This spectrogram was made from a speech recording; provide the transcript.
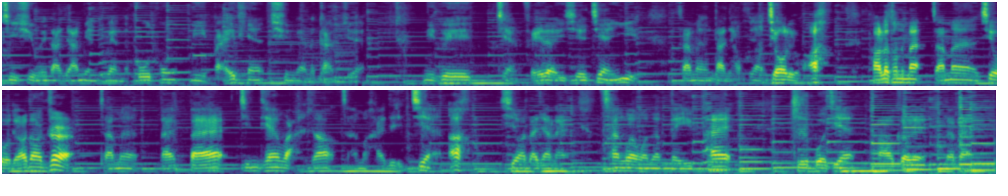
继续为大家面对面的沟通你白天训练的感觉，你对减肥的一些建议，咱们大家互相交流啊。好了，同志们，咱们就聊到这儿，咱们拜拜。今天晚上咱们还得见啊，希望大家来参观我的美拍直播间。好，各位，拜拜。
